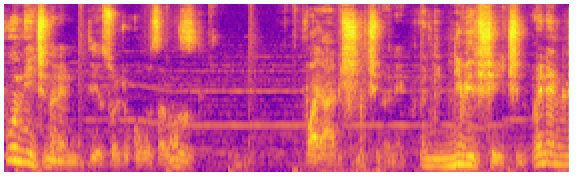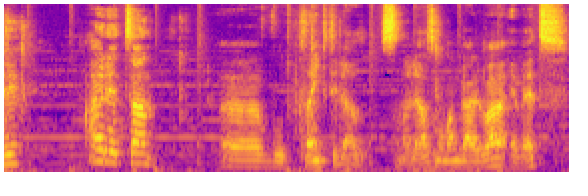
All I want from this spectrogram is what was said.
Bu niçin önemli diye soracak olursanız bayağı bir şey için önemli. Önemli bir şey için önemli. Ayrıca e, wood plank lazım, sana lazım olan galiba. Evet.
